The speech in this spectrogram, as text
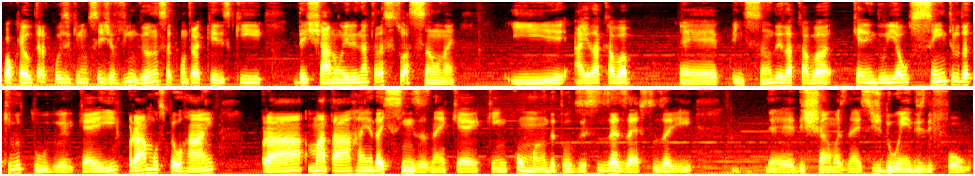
qualquer outra coisa que não seja vingança contra aqueles que deixaram ele naquela situação, né? E aí ele acaba é, pensando, ele acaba querendo ir ao centro daquilo tudo. Ele quer ir para Muspelheim para matar a Rainha das Cinzas, né? Que é quem comanda todos esses exércitos aí é, de chamas, né? Esses duendes de fogo.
